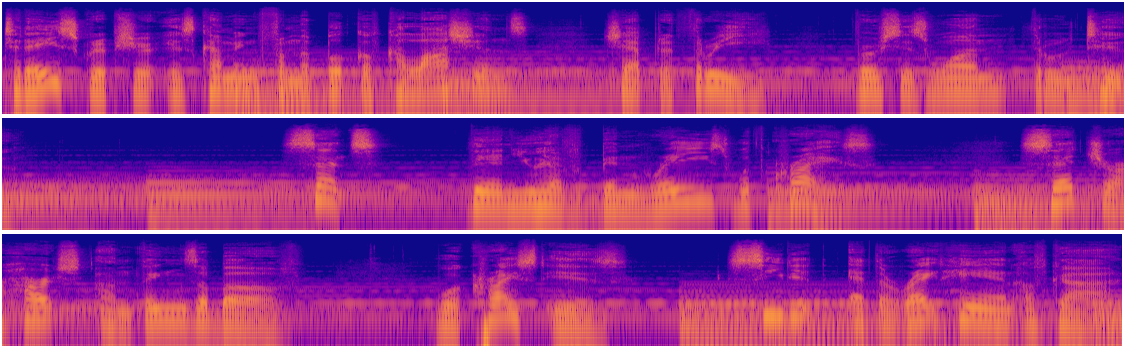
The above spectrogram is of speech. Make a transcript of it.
Today's scripture is coming from the book of Colossians, chapter 3, verses 1 through 2. Since then you have been raised with Christ, set your hearts on things above, where Christ is, seated at the right hand of God.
